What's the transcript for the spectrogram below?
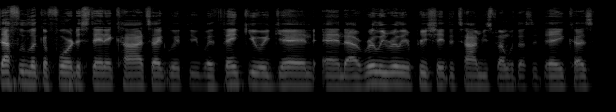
definitely looking forward to staying in contact with you. But thank you again, and I really, really appreciate the time you spent with us today because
